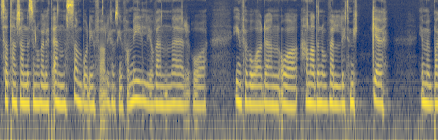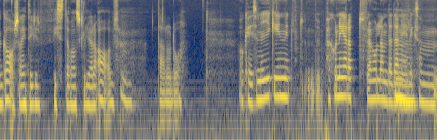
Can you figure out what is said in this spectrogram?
Så att han kände sig nog väldigt ensam både inför liksom sin familj och vänner och inför vården. Och han hade nog väldigt mycket ja, med bagage han inte riktigt visste vad han skulle göra av mm. där och då. Okej, så ni gick in i ett passionerat förhållande där mm. ni liksom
